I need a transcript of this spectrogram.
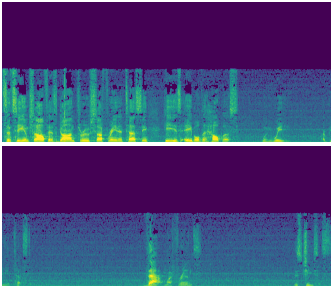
Since he himself has gone through suffering and testing, he is able to help us when we are being tested. That, my friends, is Jesus.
